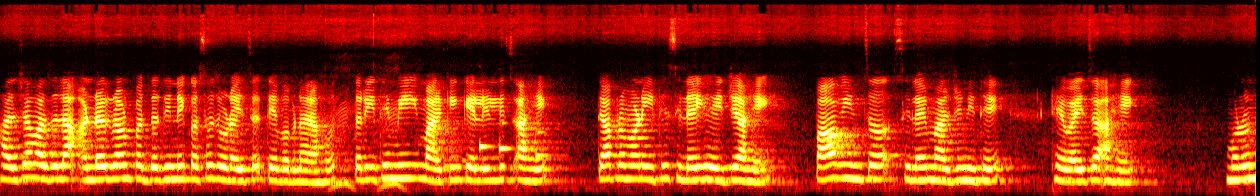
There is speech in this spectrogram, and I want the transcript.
खालच्या बाजूला अंडरग्राऊंड पद्धतीने कसं जोडायचं ते बघणार आहोत. तर इथे मी मार्किंग केलेलीच आहे. त्याप्रमाणे इथे सिलाई घ्यायची आहे. पाव इंच सिलाई मार्जिन इथे ठेवायचं आहे. म्हणून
